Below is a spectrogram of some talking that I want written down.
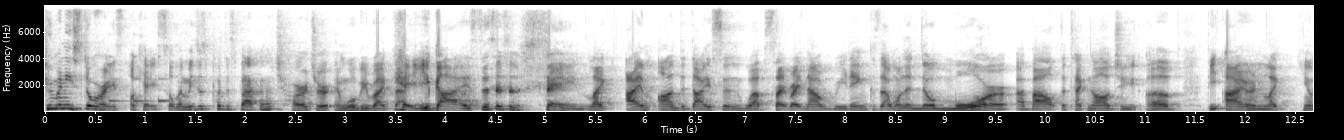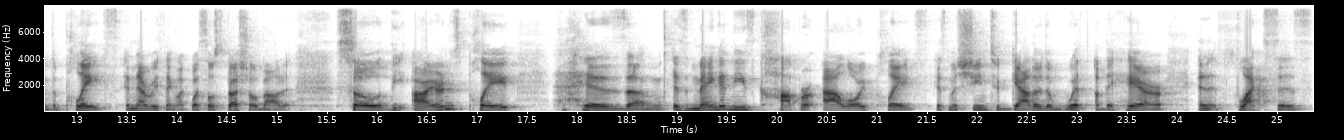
Too many stories. Okay, so let me just put this back on the charger and we'll be right back. Hey, you guys, this is insane. Like, I'm on the Dyson website right now reading because I want to know more about the technology of the iron, like, you know, the plates and everything. Like, what's so special about it? So, the iron's plate his, um, manganese copper alloy plates is machined to gather the width of the hair and it flexes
